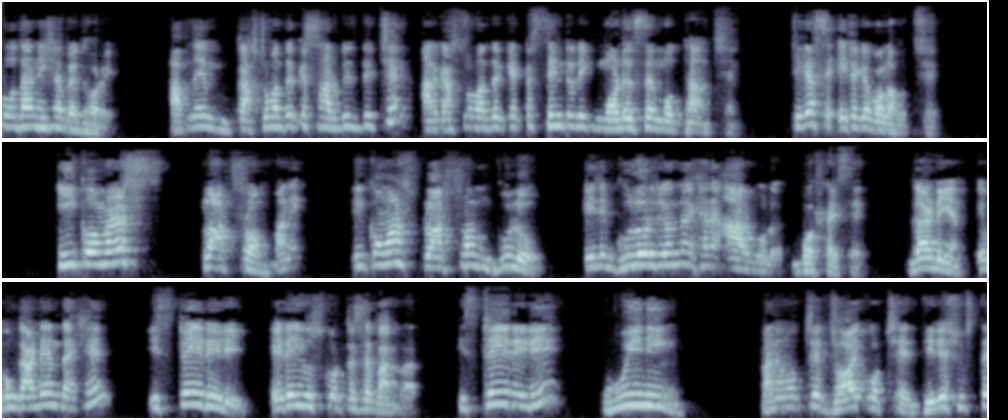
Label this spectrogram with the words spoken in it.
প্রধান হিসাবে ধরে। আপনি কাস্টমারদেরকে সার্ভিস দিচ্ছেন আর কাস্টমারদেরকে একটা সেন্টারিক মডেলস এর মধ্যে আনছেন। ঠিক আছে? এটাকে বলা হচ্ছে ই কমার্স প্ল্যাটফর্ম মানে ই কমার্স প্ল্যাটফর্মগুলো, এই যে গুলোর জন্য এখানে আর বসাইছে গার্ডিয়ান এবং গার্ডিয়ান দেখেন স্টে রেডি এটা ইউজ করতেছে বারবার। স্টে রেডি উইনিং মানে হচ্ছে জয় করছে, ধীরে সুস্থে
